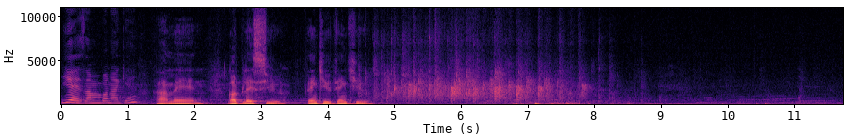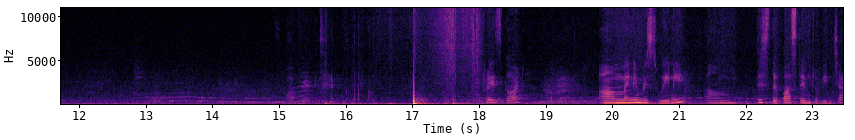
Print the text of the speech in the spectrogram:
Yes, I'm born again. Amen. God bless you. Thank you. Thank you. Praise God. Um, my name is Winnie. Um, this is the first time to be in church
